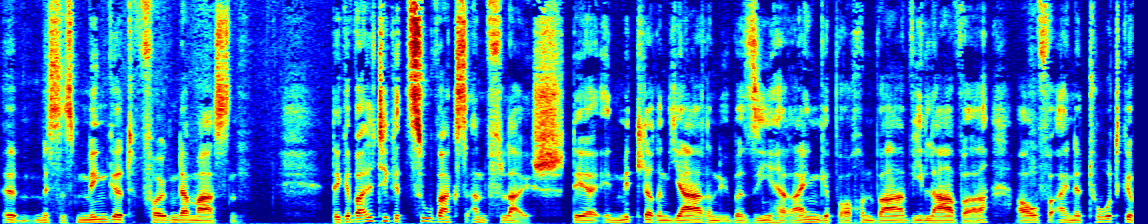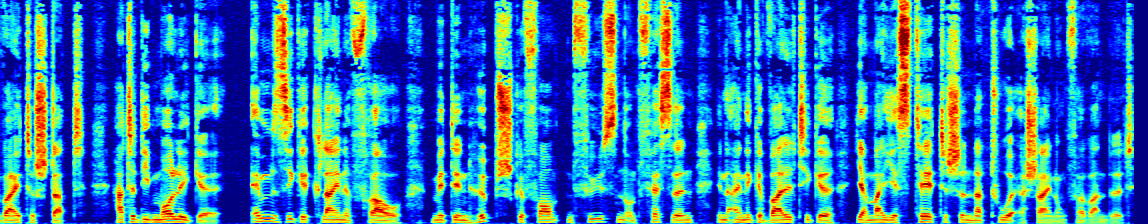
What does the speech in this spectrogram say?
äh, Mrs. Mingott folgendermaßen. Der gewaltige Zuwachs an Fleisch, der in mittleren Jahren über sie hereingebrochen war wie Lava auf eine totgeweihte Stadt, hatte die mollige, emsige kleine Frau mit den hübsch geformten Füßen und Fesseln in eine gewaltige, ja majestätische Naturerscheinung verwandelt.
